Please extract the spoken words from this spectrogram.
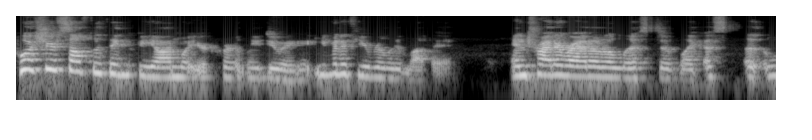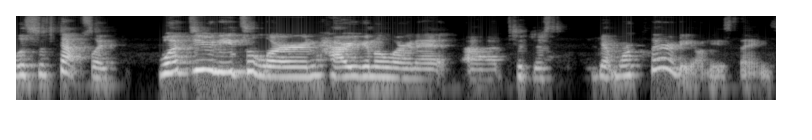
push yourself to think beyond what you're currently doing, even if you really love it, and try to write out a list of like a, a list of steps. Like what do you need to learn? How are you going to learn it uh, to just get more clarity on these things?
